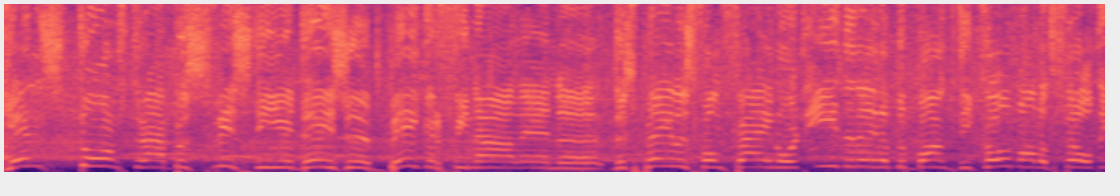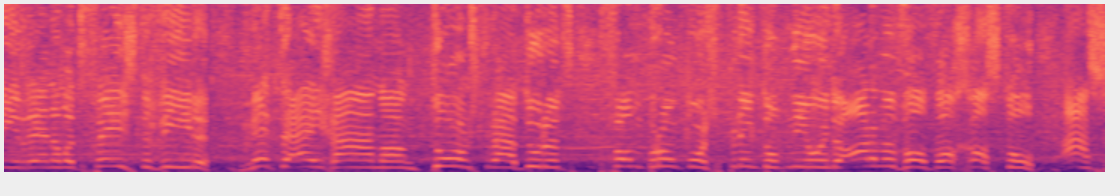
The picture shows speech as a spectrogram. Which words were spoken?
Jens Toornstra beslist hier deze bekerfinale. En uh, de spelers van Feyenoord, iedereen op de bank, die komen al het veld in rennen om het feest te vieren. Met de eigen aanhang. Toornstra doet het. Van Bronckhorst springt opnieuw in de armen van Van Gastel. AZ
